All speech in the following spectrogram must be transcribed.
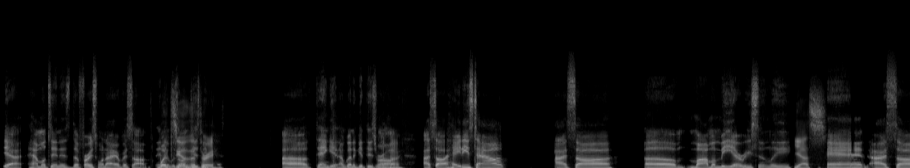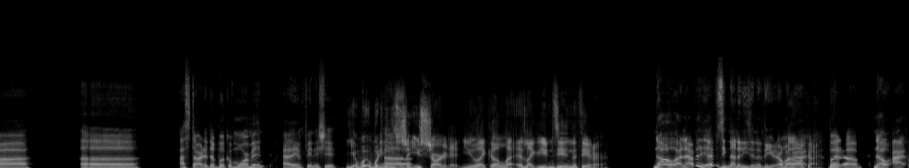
Yeah, Hamilton is the first one I ever saw. What's was the other Disney three? Plus. Uh, dang it, I'm gonna get this wrong. Okay. I saw Hadestown. I saw um Mamma Mia recently, Yes. and I saw uh I started the Book of Mormon. I didn't finish it. Yeah, what, what do you mean Uh, you started it? You like a like you didn't see it in the theater? No, I never, I haven't seen none of these in the theater. Oh my Oh, god! okay. But um, no, I,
